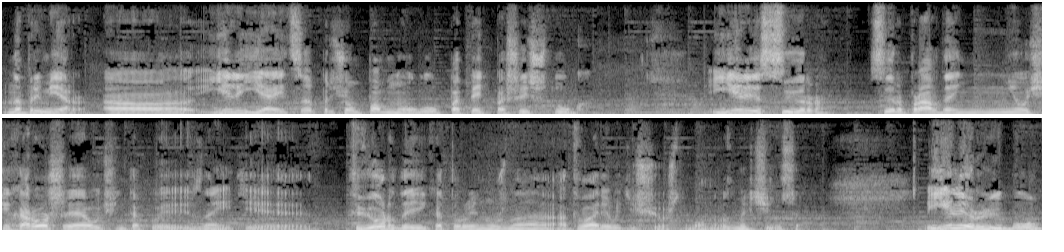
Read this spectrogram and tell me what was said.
Например, э, ели яйца, причем по многу, по 5-6 по штук. Ели сыр. Сыр, правда, не очень хороший, а очень такой, знаете, твердый, который нужно отваривать еще, чтобы он размягчился. Ели рыбу.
